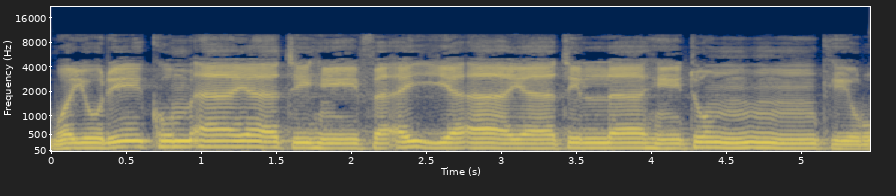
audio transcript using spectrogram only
ويريكم آياته فأي آيات الله تنكرون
